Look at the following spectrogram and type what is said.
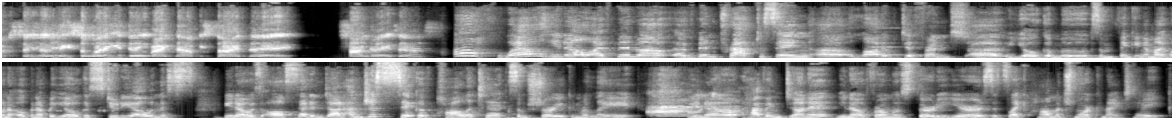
absolutely. So what are you doing right now besides the fundraisers Oh well, you know, I've been uh, I've been practicing uh, a lot of different uh, yoga moves. I'm thinking I might want to open up a yoga studio when this, you know, is all said and done. I'm just sick of politics. I'm sure you can relate. Oh, you know, yeah. having done it, you know, for almost 30 years, it's like how much more can I take?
